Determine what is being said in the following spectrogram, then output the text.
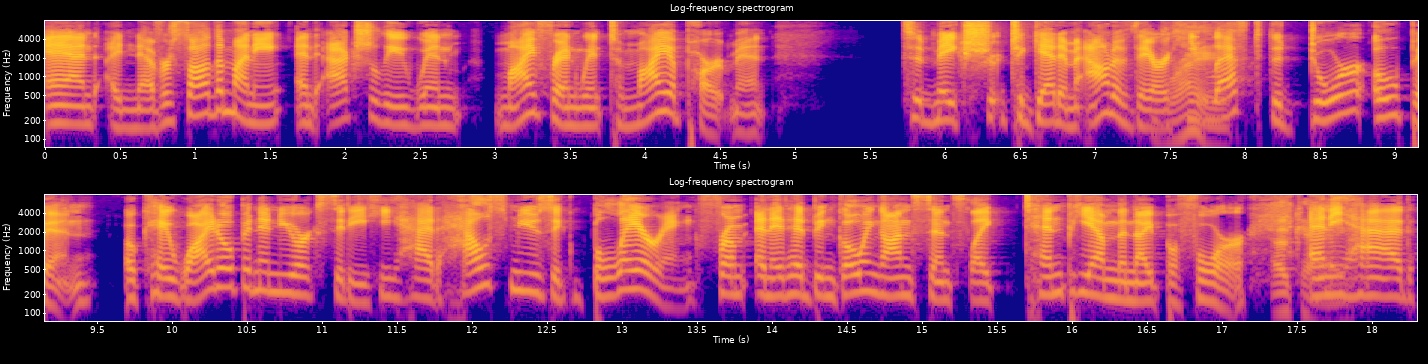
And I never saw the money. And actually, when my friend went to my apartment to make sure to get him out of there, he left the door open. Okay, wide open in New York City. He had house music blaring from, and it had been going on since like 10 p.m. the night before Okay. and he had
